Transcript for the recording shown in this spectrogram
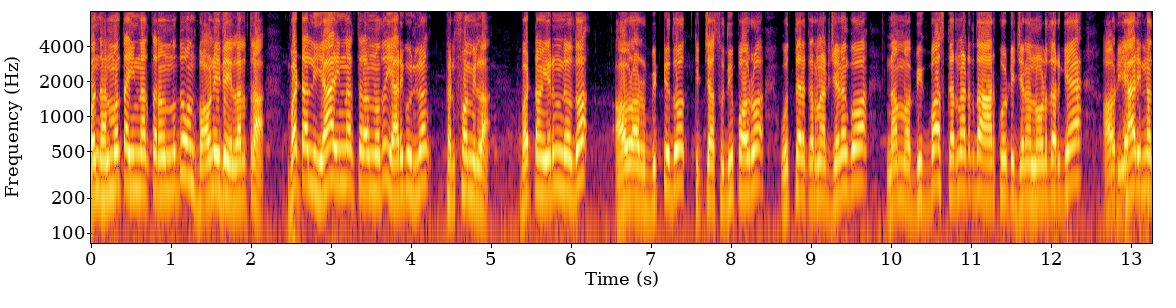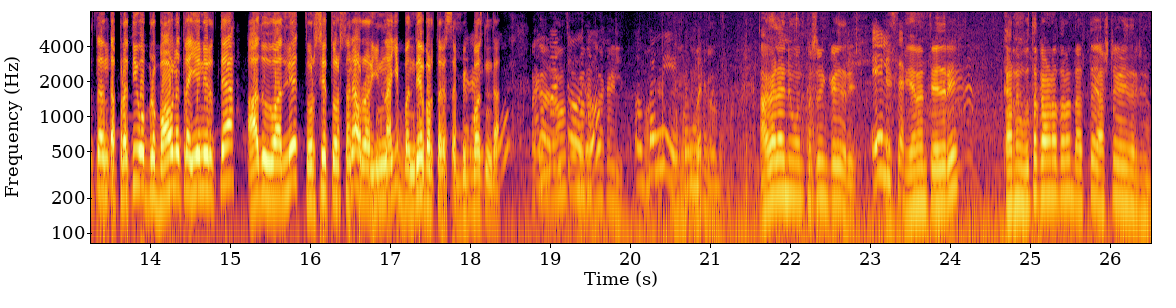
ಒಂದು ಹನುಮಂತ ಇನ್ನಾಗ್ತಾರೆ ಅನ್ನೋದು ಒಂದು ಭಾವನೆ ಇದೆ ಎಲ್ಲರ ಹತ್ರ. ಬಟ್ ಅಲ್ಲಿ ಯಾರು ಇನ್ನಾಗ್ತಾರೆ ಅನ್ನೋದು ಯಾರಿಗೂ ಇಲ್ಲ ಕನ್ಫರ್ಮ್ ಇಲ್ಲ. ಬಟ್ ನಾವು ಏನು ಹೇಳೋದು ಅವ್ರು ಅವ್ರು ಬಿಟ್ಟಿದ್ದು ಕಿಚ್ಚ ಸುದೀಪ್ ಅವರು ಉತ್ತರ ಕರ್ನಾಟಕ ಜನಗೂ ನಮ್ಮ ಬಿಗ್ ಬಾಸ್ ಕರ್ನಾಟಕದ ಆರು ಕೋಟಿ ಜನ ನೋಡಿದವ್ರಿಗೆ ಅವ್ರು ಯಾರು ಇನ್ನಾಗ್ತಾರೆ ಅಂತ ಪ್ರತಿಯೊಬ್ಬರ ಭಾವನೆ ಹತ್ರ ಏನಿರುತ್ತೆ ಅದು ಅಲ್ಲಿ ತೋರಿಸಿ ತೋರಿಸ್ತಾನೆ ಅವ್ರು ಇನ್ನಾಗಿ ಬಂದೇ ಬರ್ತಾರೆ ಸರ್ ಬಿಗ್ ಬಾಸ್ನಿಂದ ಆಗಲೇ ನೀವು ಒಂದು ಕ್ವಶನ್ ಕೇಳಿದ್ರಿ. ಏನಂತ ಹೇಳಿದ್ರಿ? ಕಾರಣ ಉತ್ತರ ಕನ್ನಡದ ಅಷ್ಟೇ ಅಷ್ಟೇ ಹೇಳಿದ್ರಿ ನೀವು.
